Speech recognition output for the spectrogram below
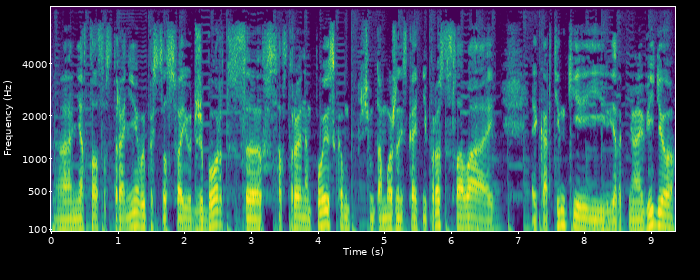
э, не остался в стороне, выпустил свою Gboard с, со встроенным поиском, причем там можно искать не просто слова, а и, и картинки, и, я так понимаю, видео.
